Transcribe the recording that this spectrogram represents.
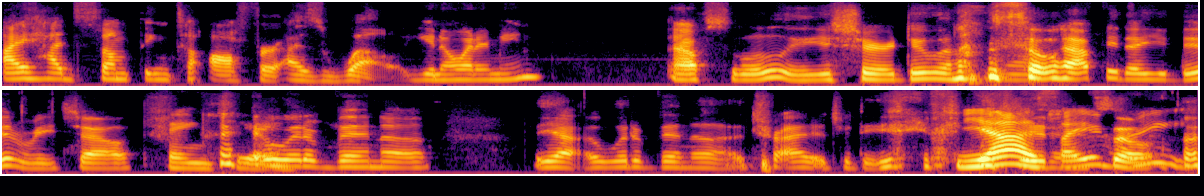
i had something to offer as well you know what i mean Absolutely, you sure do, and I'm yeah. so happy that you did reach out. Thank you. it would have been a, yeah, it would have been a tragedy. Yes, I agree. So.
